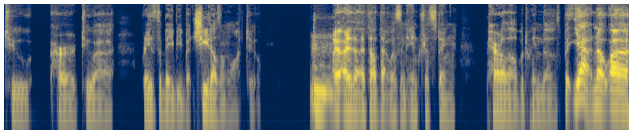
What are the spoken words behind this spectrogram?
to her to uh, raise the baby, but she doesn't want to. Mm. I, I, I thought that was an interesting parallel between those. But yeah, no, uh,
